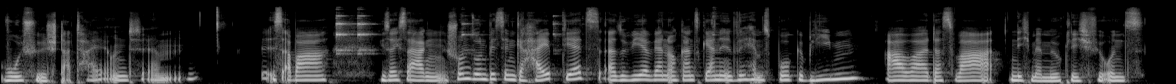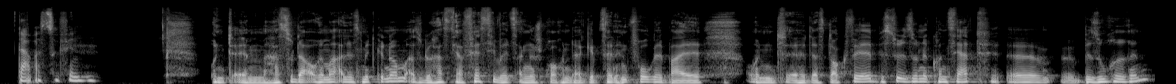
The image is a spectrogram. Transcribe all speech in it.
Wohlfühlstadtteil und ähm, ist aber, wie soll ich sagen, schon so ein bisschen gehypt jetzt. Also wir wären auch ganz gerne in Wilhelmsburg geblieben, aber das war nicht mehr möglich für uns, da was zu finden. Und ähm, hast du da auch immer alles mitgenommen? Also du hast ja Festivals angesprochen, da gibt's ja den Vogelball und äh, das Dogville. Bist du so eine Konzertbesucherin? Äh,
